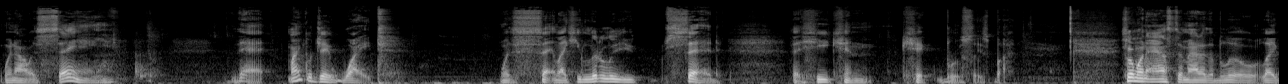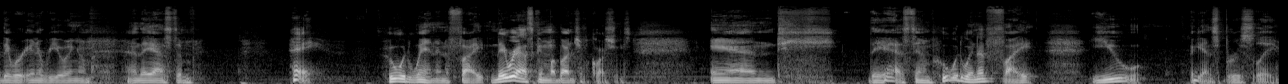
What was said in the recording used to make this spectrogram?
When I was saying that Michael Jai White was saying, like, he literally said that he can kick Bruce Lee's butt. Someone asked him out of the blue, like they were interviewing him, and they asked him, Hey, who would win in a fight? And they were asking him a bunch of questions. And he, they asked him, Who would win in a fight? You against Bruce Lee.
